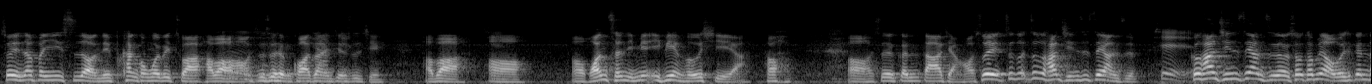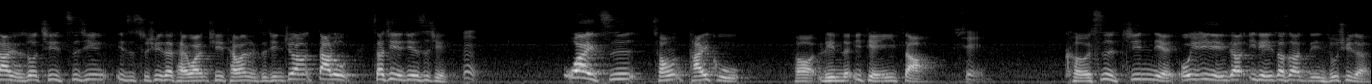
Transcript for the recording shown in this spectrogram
所以你那分析师哦，你看空会被抓，好不好？哈，这是很夸张一件事情，好不好？哦，哦，皇城里面一片和谐啊，好，哦，是跟大家讲哈，所以这个这个行情是这样子，是，可行情是这样子的时候，投票我是跟大家讲说，其实资金一直持续在台湾，其实台湾的资金就像大陆在记一件事情，嗯，外资从台股，哦，领了一点一兆，是。可是今年我有一点一兆，一点一兆是要领出去的。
